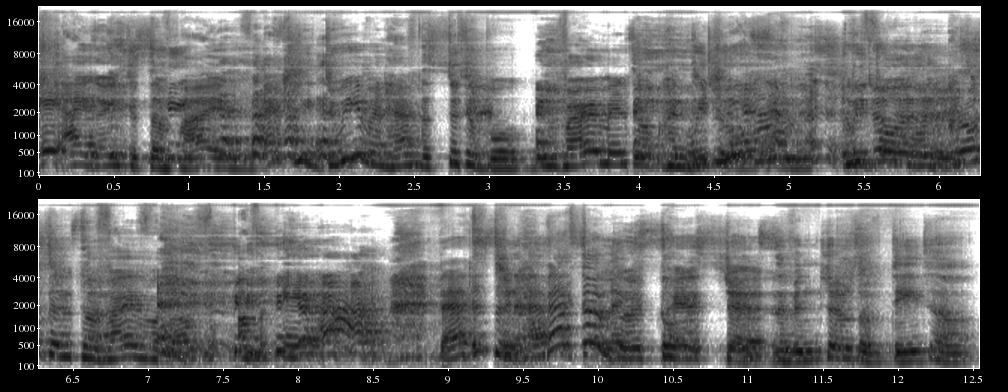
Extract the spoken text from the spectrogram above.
AI going to survive? Actually, do we even have the suitable environmental conditions We for don't have the it. growth and survival of, of AI? That's, Listen, that's Africa, a like, good so question. in terms of data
